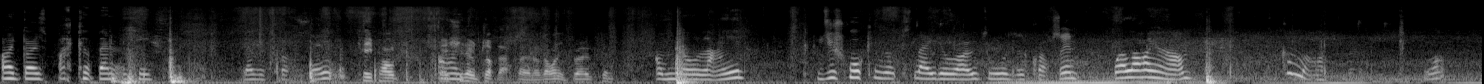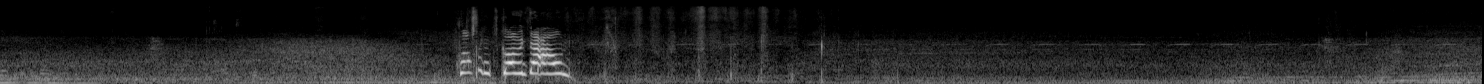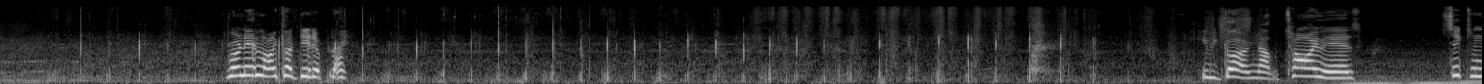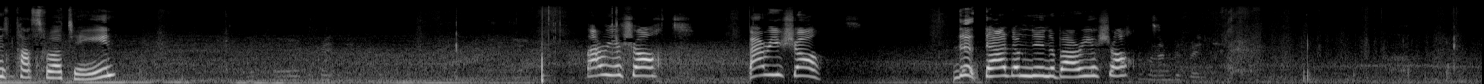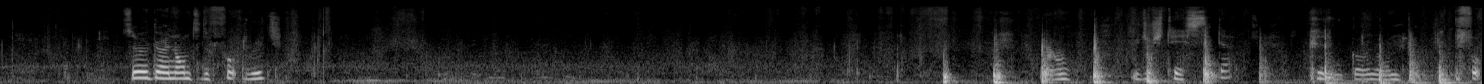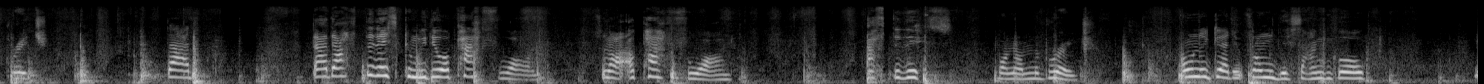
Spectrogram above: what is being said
Hi guys, back at Bentley Heath level crossing Keep hold. Make Um, sure you don't drop that phone. I don't want it broken. on Mill Lane. We're just walking up Slader Road towards the crossing. Well, I am. Come on. What? Crossing's going down! Running like I did at play. Here we go. Now the time is six minutes past thirteen. Barrier shot. Barrier shot. Look, Dad, I'm doing a barrier shot. So we're going on to the footbridge. Now we just hear steps because we're going on the footbridge. Dad, Dad, after this, can we do a path one? So like a path one. After this one on the bridge. I want to get it from this angle.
